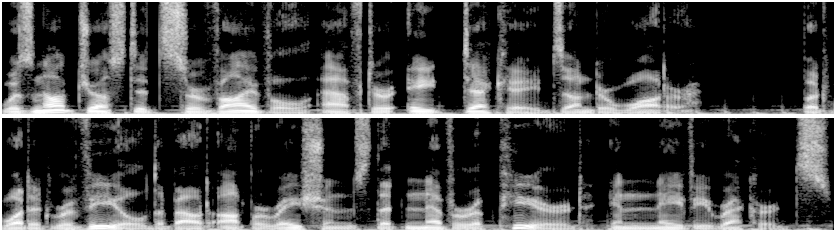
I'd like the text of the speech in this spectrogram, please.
was not just its survival after eight decades underwater, but what it revealed about operations that never appeared in Navy records.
